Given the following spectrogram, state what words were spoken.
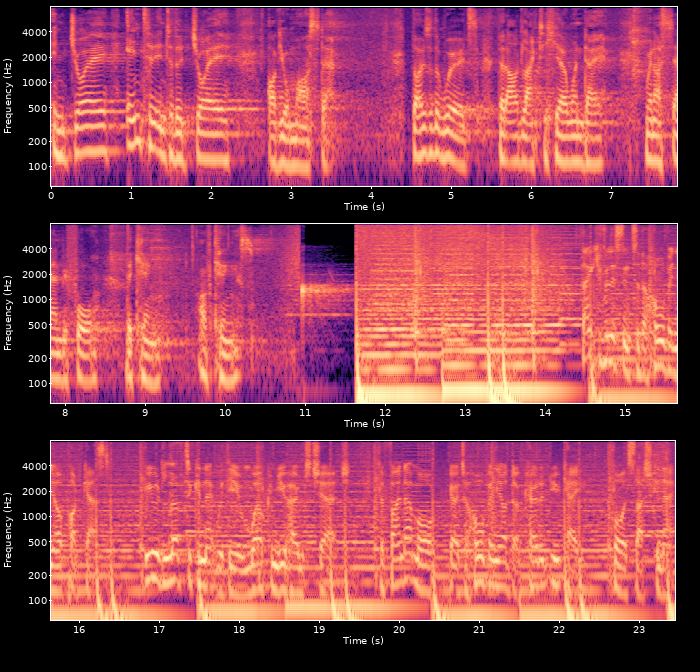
Enjoy, enter into the joy of your master. Those are the words that I would like to hear one day when I stand before the King of Kings. Thank you for listening to the Hull Vineyard podcast. We would love to connect with you and welcome you home to church. To find out more, go to hullvineyard.co.uk forward slash connect.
